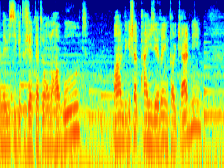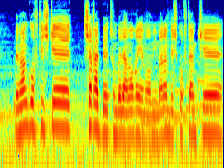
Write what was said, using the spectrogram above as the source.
نویسی که تو شرکت اونها بود. با هم دیگه شاید پنج دقیقه این کار کردیم. به من گفتش که چقدر بهتون بدم آقای امامی؟ منم بهش گفتم که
